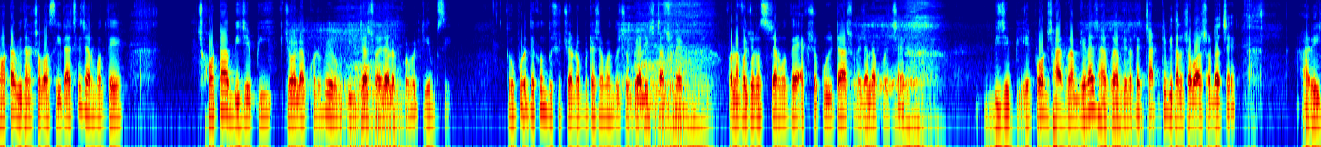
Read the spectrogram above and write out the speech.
নটা বিধানসভা সিট আছে, যার মধ্যে ছটা বিজেপি জয়লাভ করবে এবং তিনটা আসনে জয়লাভ করবে টিএমসি। তো উপরে দেখুন, দুশো চুরানব্বইটা আসনের দুশো বিয়াল্লিশটা আসনের ফলাফল চলে এসেছে, যার মধ্যে একশো কুড়িটা আসনে জয়লাভ করেছে বিজেপি। এরপর ঝাড়গ্রাম জেলা, ঝাড়গ্রাম জেলাতে চারটি বিধানসভা আসন আছে। আর এই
